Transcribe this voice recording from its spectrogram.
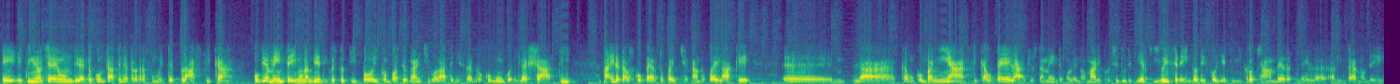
e, e quindi non c'è un diretto contatto realtà tra fumetto e plastica. Ovviamente in un ambiente di questo tipo i composti organici volatili sarebbero comunque rilasciati, ma in realtà ho scoperto poi cercando qua e là che eh, la compagnia si cautela giustamente con le normali procedure di archivio inserendo dei foglietti microchamber nel- all'interno dei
